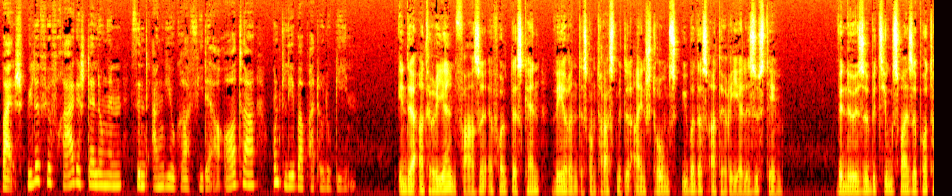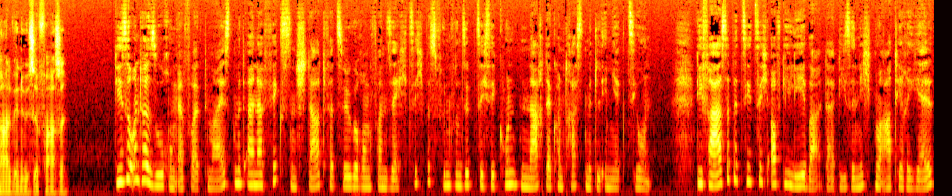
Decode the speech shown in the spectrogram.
Beispiele für Fragestellungen sind Angiografie der Aorta und Leberpathologien in der arteriellen Phase erfolgt der Scan während des Kontrastmitteleistroms über das arterielle System. Venöse bzw. portalvenöse Phase Diese Untersuchung erfolgt meist mit einer fixen Startverzögerung von 60 bis 75 Sekunden nach der Kontrastmittelinjektion. Die Phase bezieht sich auf die Leber, da diese nicht nur arteriell,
